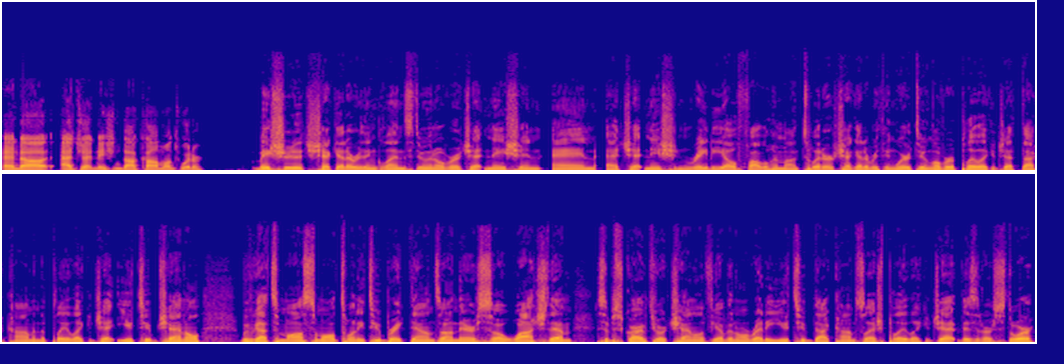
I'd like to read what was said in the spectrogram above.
and uh, at jetnation.com on Twitter. Make sure to check out everything Glenn's doing over at Jet Nation and at Jet Nation Radio. Follow him on Twitter. Check out everything we're doing over at PlayLikeAJet.com and the Play Like a Jet YouTube channel. We've got some awesome All 22 breakdowns on there, so watch them. Subscribe to our channel if you haven't already, youtube.com slash Play Like a Jet. Visit our store,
